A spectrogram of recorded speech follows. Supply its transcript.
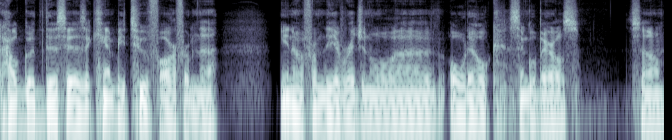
how good this is, it can't be too far from the, you know, from the original uh, Old Elk single barrels. So,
